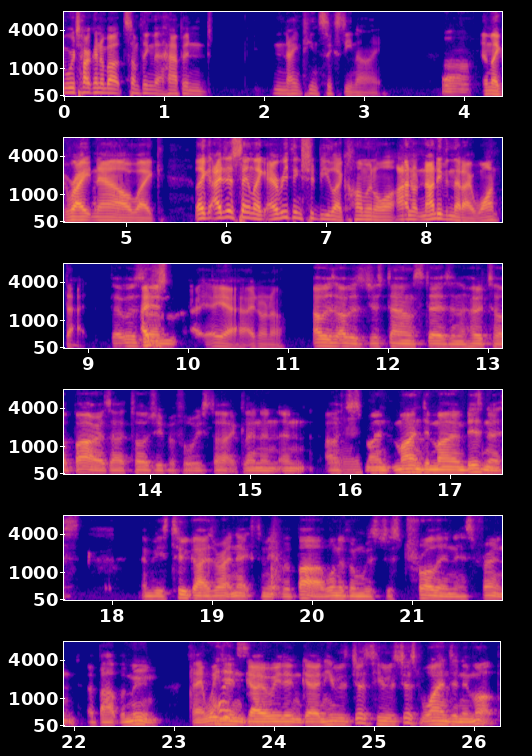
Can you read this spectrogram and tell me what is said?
we're talking about something that happened in 1969, Uh-huh. and like right now, like, like I just saying, like everything should be like humming along. I don't, not even that I want that. that was. I just- um, I, yeah, I don't know. I was I was just downstairs in a hotel bar as I told you before we started, Glenn, and, and I was just mind, minding my own business. And these two guys right next to me at the bar, one of them was just trolling his friend about the moon, saying we What? didn't go, we didn't go, and he was just he was just winding him up.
